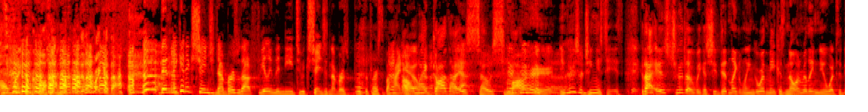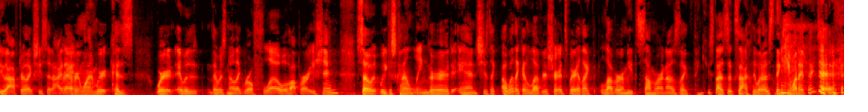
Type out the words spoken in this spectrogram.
oh my god, well, I didn't quite get that. then they can exchange numbers without feeling the need to exchange the numbers with the person behind oh you. Oh my god, that is Yeah. so smart. You guys are geniuses. That is true though, because she did like linger with me because no one really knew what to do after like she said hi to everyone. Because where it was there was no like real flow of operation, so we just kind of lingered. And she's like, "Oh, like I love your shirt. It's very like lover meets summer." And I was like, "Thank you. That's exactly what I was thinking when I picked it."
